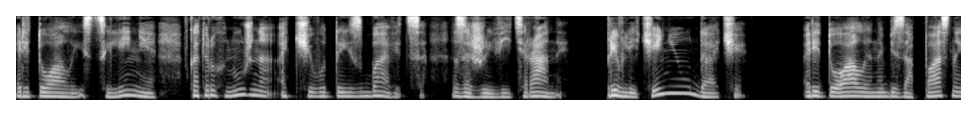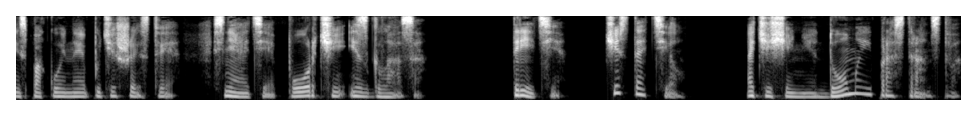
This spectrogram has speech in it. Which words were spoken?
ритуалы исцеления, в которых нужно от чего-то избавиться, заживить раны, привлечение удачи, ритуалы на безопасное и спокойное путешествие, снятие порчи из глаза. Третье. Чистотел. Очищение дома и пространства.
